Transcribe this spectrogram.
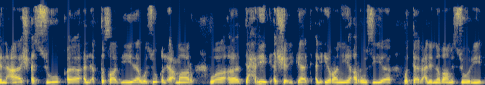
إنعاش السوق آه، الاقتصادية وسوق الإعمار وتحريك الشركات الإيرانية الروسية والتابعة للنظام السوري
